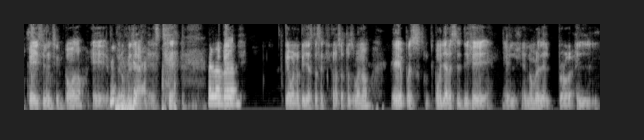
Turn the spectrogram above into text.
Ok, silencio incómodo, eh, pero pues ya, este... Perdón, perdón. Qué bueno que ya estás aquí con nosotros. Bueno, eh, pues como ya les dije el, el nombre del el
